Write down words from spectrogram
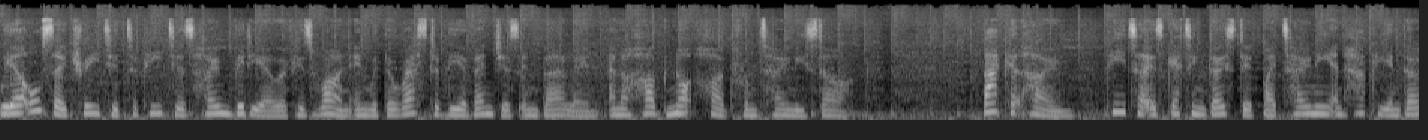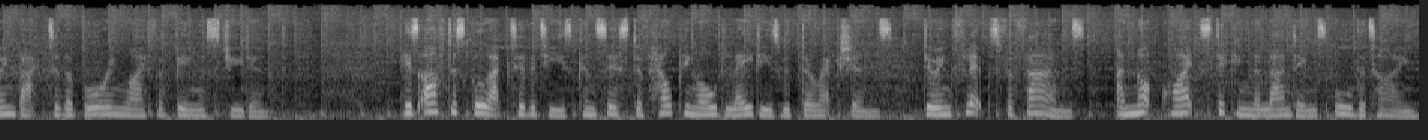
We are also treated to Peter's home video of his run in with the rest of the Avengers in Berlin and a hug not hug from Tony Stark. Back at home, Peter is getting ghosted by Tony and Happy and going back to the boring life of being a student. His after school activities consist of helping old ladies with directions, doing flips for fans, and not quite sticking the landings all the time.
